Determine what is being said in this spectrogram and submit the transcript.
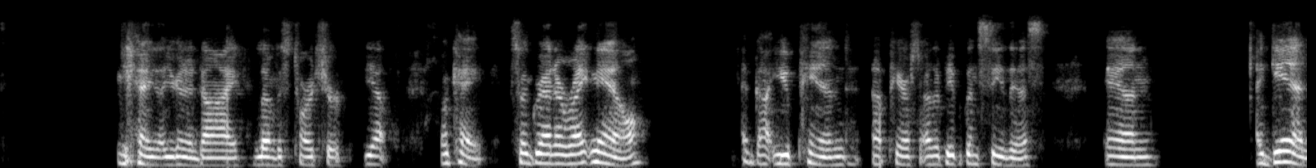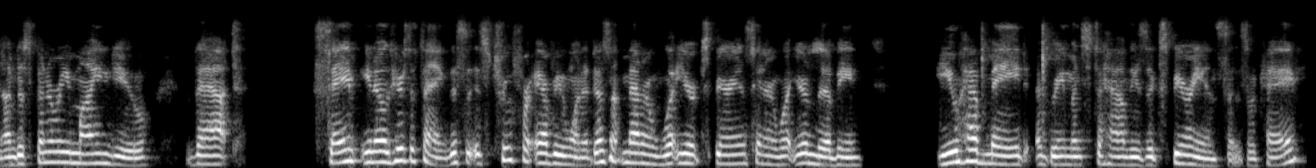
yeah, you're to die. Love is torture. Yep. Okay, so Greta, right now, I've got you pinned up here so other people can see this. And again, I'm just going to remind you that same, you know, here's the thing. This is true for everyone. It doesn't matter what you're experiencing or what you're living. You have made agreements to have these experiences, okay?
